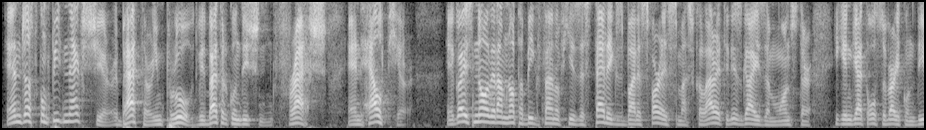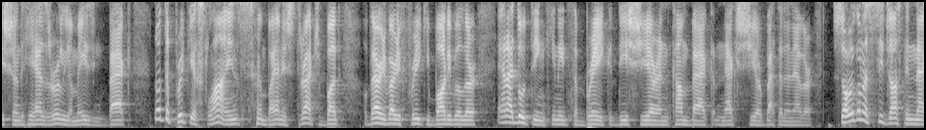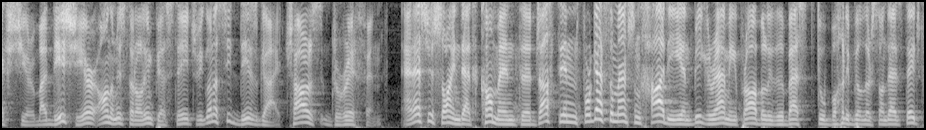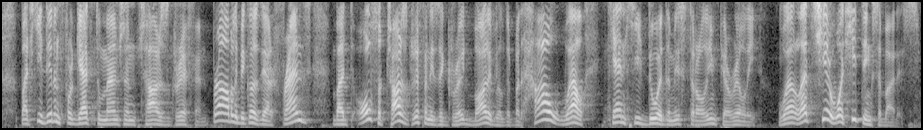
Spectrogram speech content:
and just compete next year, better, improved, with better conditioning, fresh and healthier. You guys know that I'm not a big fan of his aesthetics, but as far as muscularity, this guy is a monster. He can get also very conditioned, he has really amazing back, not the prettiest lines by any stretch, but a very very freaky bodybuilder, and I do think he needs a break this year and come back next year better than ever. So we're gonna see Justin next year, but this year on the Mr. Olympia stage, we're gonna see this guy, Charles Griffin. And as you saw in that comment, uh, Justin forgets to mention Hadi and Big Ramy, probably the best two bodybuilders on that stage, but he didn't forget to mention Charles Griffin, probably because they are friends, but also Charles Griffin is a great bodybuilder, but how well can he do at the Mr. Olympia really? Well, let's hear what he thinks about this.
